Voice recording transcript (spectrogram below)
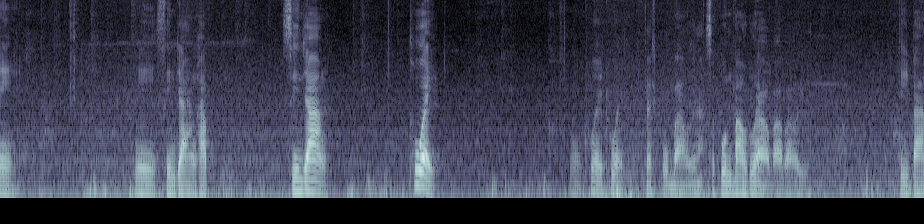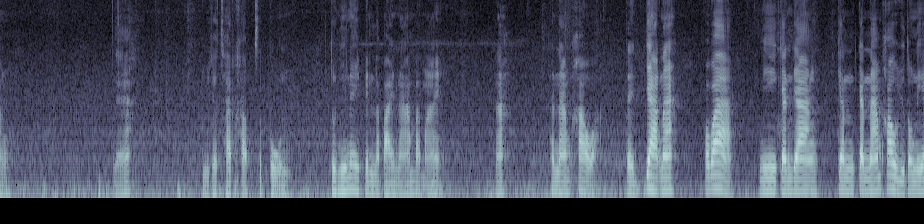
นี่ มีซีนยางครับ ซีนยาง ถ้วยโอ้ถ้วยถ้วยแต่ปูเบาอยู่นะสปูนเบาด้วย เบาเบาเบาอยู่ ตีบาง นะ ดูชัดๆครับ สปูน ตัวนี้น่าจะเป็นระบายน้ำแบบไม้ นะ ถ้าน้ำเข้าอะ แต่ยากนะ เพราะว่า มีกันยางกันกันน้ำเข้าอยู่ตรงนี้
